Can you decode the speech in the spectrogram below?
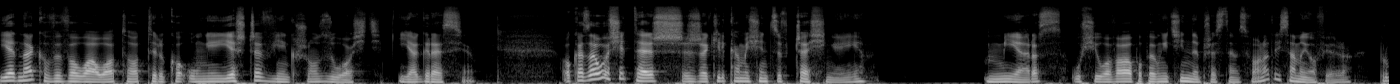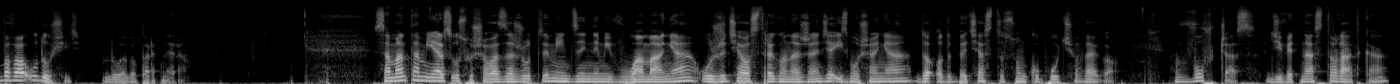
Jednak wywołało to tylko u niej jeszcze większą złość i agresję. Okazało się też, że kilka miesięcy wcześniej Miars usiłowała popełnić inne przestępstwo na tej samej ofierze. Próbowała udusić byłego partnera. Samantha Miars usłyszała zarzuty m.in. włamania, użycia ostrego narzędzia i zmuszenia do odbycia stosunku płciowego. Wówczas dziewiętnastolatka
